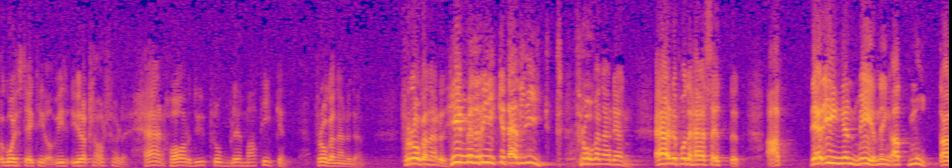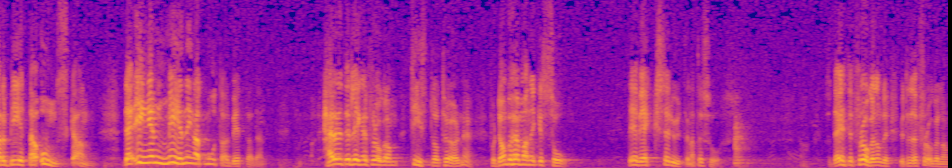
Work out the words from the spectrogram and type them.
att gå ett steg till och göra klart för dig. Här har du problematiken. Frågan är nu den. Frågan är den. Himmelriket är likt. Frågan är den. Är det på det här sättet att det är ingen mening att motarbeta ondskan? Det är ingen mening att motarbeta den. Här är det inte längre fråga om tistel och törne, för de behöver man inte så. Det växer utan att det sås. Så det är inte frågan om det, utan det är frågan om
